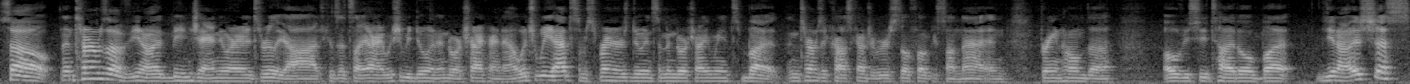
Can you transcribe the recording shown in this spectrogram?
so in terms of you know it being January, it's really odd because it's like all right, we should be doing indoor track right now, which we had some sprinters doing some indoor track meets, but in terms of cross country, we were still focused on that and bringing home the OVC title. But you know, it's just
